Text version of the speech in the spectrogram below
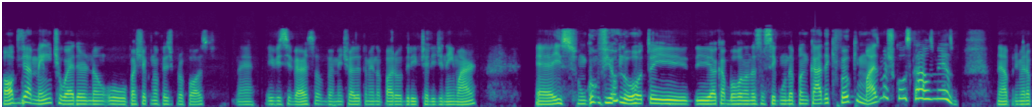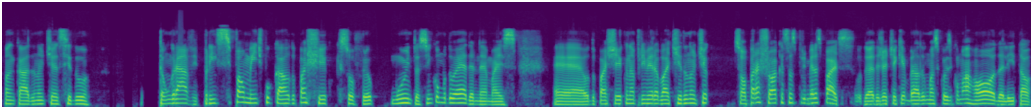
Obviamente o Eder não, o Pacheco não fez de propósito, né? E vice-versa, obviamente o Eder também não parou o drift ali de Neymar. É isso, um confiou no outro e, e, acabou rolando essa segunda pancada que foi o que mais machucou os carros mesmo. Né? A primeira pancada não tinha sido tão grave, principalmente para o carro do Pacheco, que sofreu muito, assim como o do Éder, né? Mas é, o do Pacheco na primeira batida não tinha só para-choque essas primeiras partes. O do Éder já tinha quebrado algumas coisas como a roda ali e tal.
